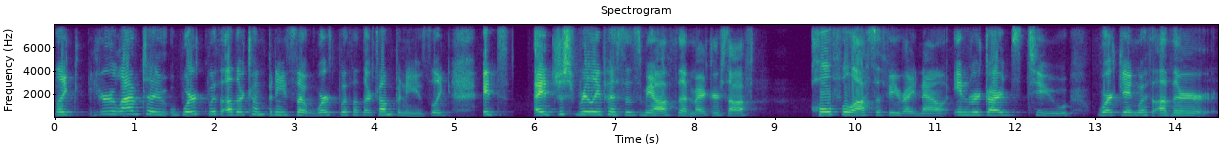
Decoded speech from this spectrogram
Like, you're allowed to work with other companies that work with other companies. Like, it's, it just really pisses me off that Microsoft whole philosophy right now in regards to working with other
